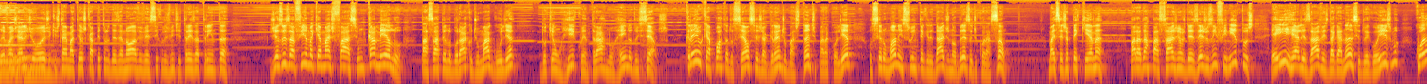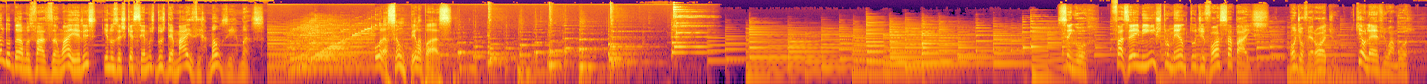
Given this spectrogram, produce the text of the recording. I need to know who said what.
Speaker 1: No Evangelho de hoje, que está em Mateus capítulo 19, versículos 23 a 30, Jesus afirma que é mais fácil um camelo passar pelo buraco de uma agulha do que um rico entrar no reino dos céus. Creio que a porta do céu seja grande o bastante para acolher o ser humano em sua integridade e nobreza de coração, mas seja pequena para dar passagem aos desejos infinitos e irrealizáveis da ganância e do egoísmo, quando damos vazão a eles e nos esquecemos dos demais irmãos e irmãs.
Speaker 2: Oração pela paz.
Speaker 1: Senhor, fazei-me instrumento de vossa paz. Onde houver ódio, que eu leve o amor.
